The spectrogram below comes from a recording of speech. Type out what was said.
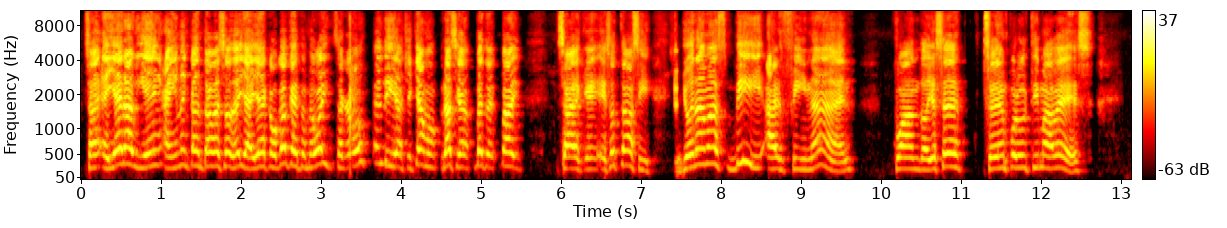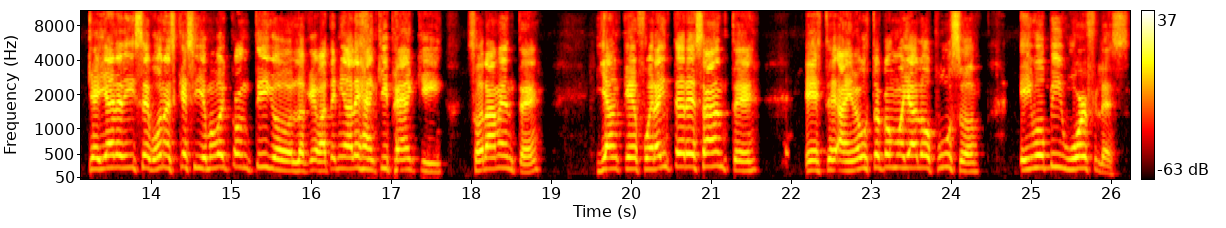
sea, ella era bien, a mí me encantaba eso de ella. Ella, como que, ok, pues me voy, se acabó el día, chequeamos, gracias, vete, bye. ¿Sabes? Que eso estaba así. Sí. Yo nada más vi al final, cuando ellos se, se ven por última vez, que ella le dice, bueno, es que si yo me voy contigo, lo que va a terminar es hanky panky solamente. Y aunque fuera interesante, este, a mí me gustó cómo ella lo puso, it will be worthless.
